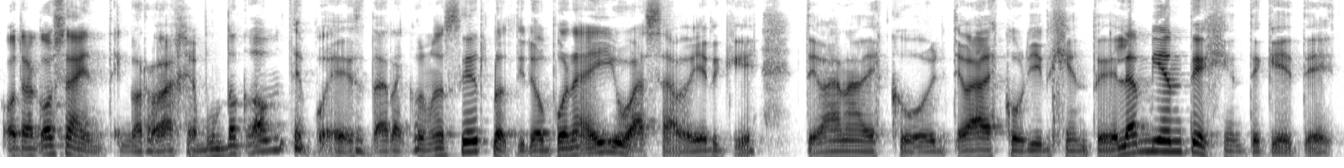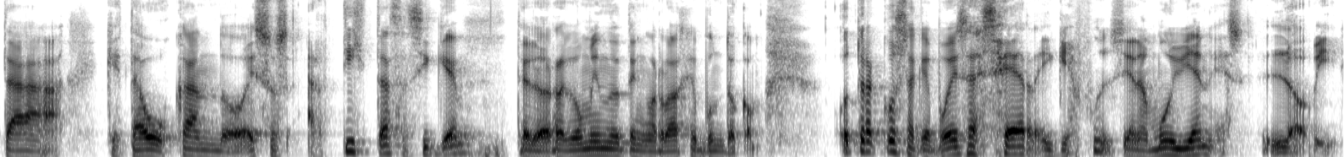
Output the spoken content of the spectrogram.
otra cosa en tengorodaje.com te puedes dar a conocer, lo tiro por ahí, vas a ver que te van a te va a descubrir gente del ambiente, gente que te está, que está buscando esos artistas, así que te lo recomiendo tengorodaje.com. Otra cosa que puedes hacer y que funciona muy bien es lobby.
